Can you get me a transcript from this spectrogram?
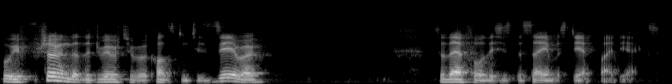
but we've shown that the derivative of a constant is 0, so therefore this is the same as df by dx.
